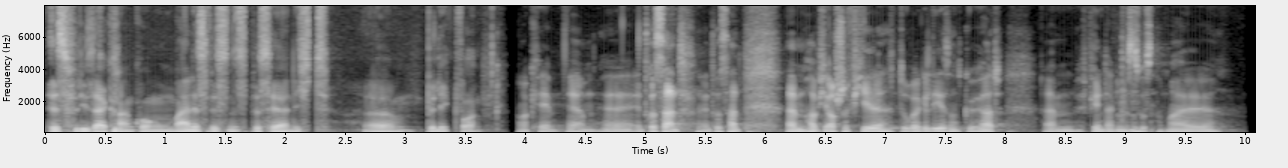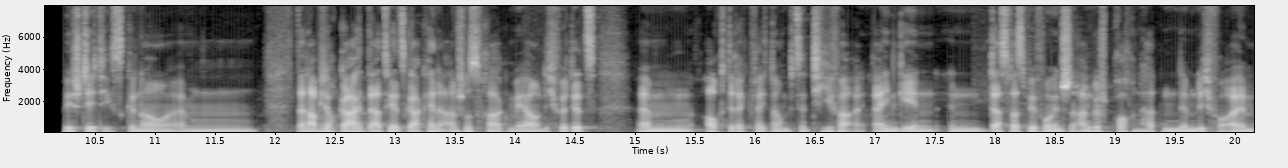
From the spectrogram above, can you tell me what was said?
ist für diese Erkrankung meines Wissens bisher nicht ähm, belegt worden. Okay, ja, äh, interessant, interessant. Ähm, Habe ich auch schon viel darüber gelesen und gehört. Ähm, vielen Dank, mhm. dass du es nochmal Bestätigst, genau. Ähm, dann habe ich auch gar, dazu jetzt gar keine Anschlussfragen mehr und ich würde jetzt ähm, auch direkt vielleicht noch ein bisschen tiefer eingehen in das, was wir vorhin schon angesprochen hatten, nämlich vor allem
